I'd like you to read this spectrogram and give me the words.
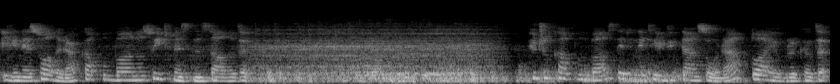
Eline su alarak kaplumbağanın su içmesini sağladı. Küçük kaplumbağa serinletildikten sonra doğaya bırakıldı.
